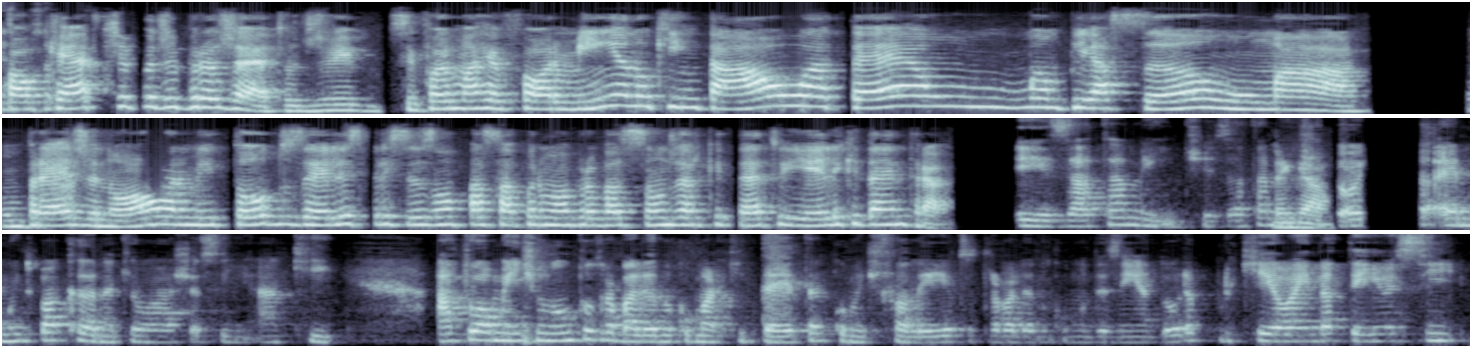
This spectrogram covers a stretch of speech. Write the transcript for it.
Qualquer tipo de projeto, de se for uma reforminha no quintal até uma ampliação, uma um prédio enorme, todos eles precisam passar por uma aprovação de arquiteto e ele que dá a entrada. Exatamente, exatamente. Legal. É muito bacana que eu acho assim aqui. Atualmente eu não estou trabalhando como arquiteta, como eu te falei, eu estou trabalhando como desenhadora, porque eu ainda tenho esse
